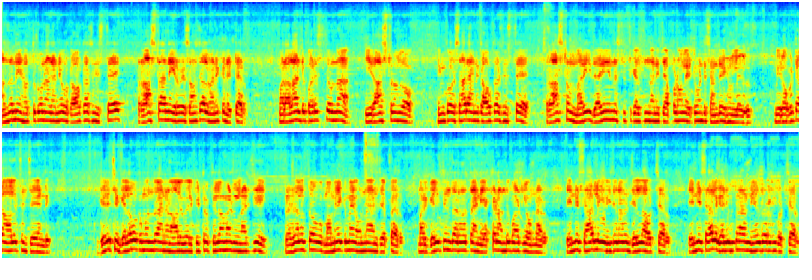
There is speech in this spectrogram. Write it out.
అందరినీ హత్తుకున్నాడని ఒక అవకాశం ఇస్తే రాష్ట్రాన్ని ఇరవై సంవత్సరాలు వెనక్కి నెట్టారు. మరి అలాంటి పరిస్థితి ఉన్న ఈ రాష్ట్రంలో ఇంకోసారి ఆయనకు అవకాశం ఇస్తే రాష్ట్రం మరీ దయనీయ స్థితికి వెళ్తుందని చెప్పడంలో ఎటువంటి సందేహం లేదు. మీరు ఒకటే ఆలోచన చేయండి. గెలిచి గెలవక ముందు ఆయన నాలుగు వేల కిలో కిలోమీటర్లు నడిచి ప్రజలతో మమేకమై ఉన్నాయని చెప్పారు. మరి గెలిచిన తర్వాత ఆయన ఎక్కడ అందుబాటులో ఉన్నారు? ఎన్నిసార్లు ఈ విజయనగరం జిల్లా వచ్చారు? ఎన్నిసార్లు గజపతినగరం నియోజకవర్గంకి వచ్చారు?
